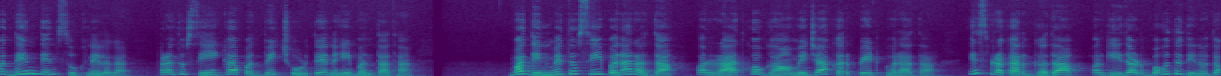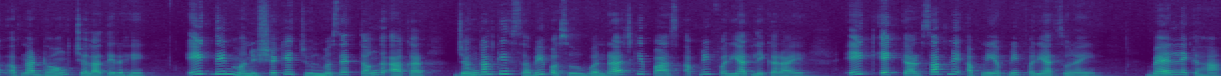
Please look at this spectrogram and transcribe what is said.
वह दिन दिन सूखने लगा। परंतु सिंह का पद भी छोड़ते नहीं बनता था। वह दिन में तो सिंह बना रहता और रात को गाँव में जाकर पेट भराता। इस प्रकार गधा और गीदड़ बहुत दिनों तक अपना ढोंग चलाते रहे। एक दिन मनुष्य के जुल्म से तंग आकर जंगल के सभी पशु वनराज के पास अपनी फरियाद लेकर आए। एक एक कर सबने अपनी अपनी फरियाद सुनाई। बैल ने कहा,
